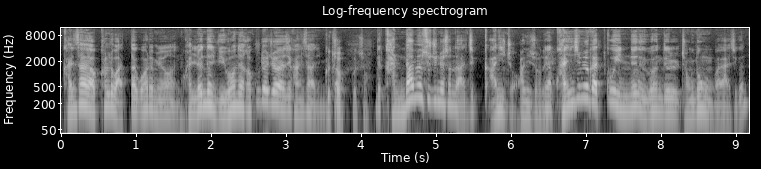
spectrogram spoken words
간사 역할로 왔다고 하려면 관련된 위원회가 꾸려져야지 간사 아닙니까? 그렇죠, 그렇죠. 근데 간담회 수준에서는 아직 아니죠. 아니죠. 네. 그냥 관심을 갖고 있는 의원들 정도인가요 아직은?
